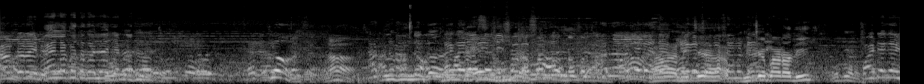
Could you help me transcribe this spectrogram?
কাউন্টারে আইবেন। মায়ের কথা বলে যান হ্যাঁ নিচে নিচে বাড়া দি। কয় কয়?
